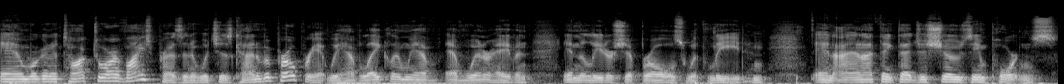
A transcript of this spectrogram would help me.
and we're gonna talk to our vice president, which is kind of appropriate. We have Lakeland, we have, have Winter Haven in the leadership roles with lead, and and I, and I think that just shows the importance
